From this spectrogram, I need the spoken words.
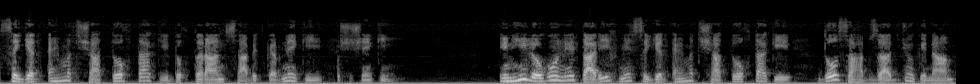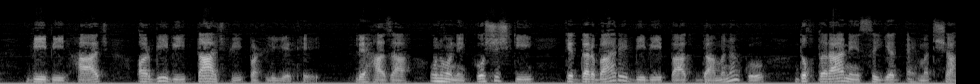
सैयद अहमद शाह तोख्ता की दुख्तरान साबित करने की कोशिशें की। इन्हीं लोगों ने तारीख में सैयद अहमद शाह तोख्ता की दो साहबजादियों के नाम बीबी हाज और बीबी ताज भी पढ़ लिए थे। लिहाजा उन्होंने कोशिश की कि दरबार बीबी पाक दामना को दुख्तरान सैयद अहमद शाह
